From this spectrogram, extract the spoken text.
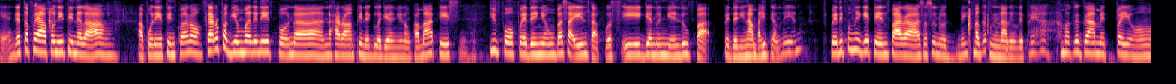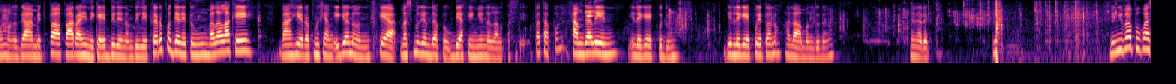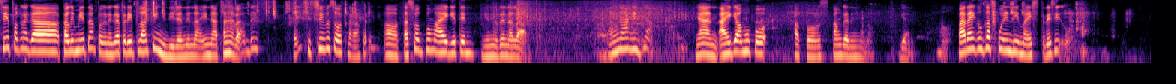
Ayan, ito po aponitin na lang. Aponitin po, no? Pero pag yung maliliit po na nakaraan pinaglagyan nyo ng kamatis, yun po, pwede nyong basain tapos i-ganon nyo yung lupa. Pwede nyo hambay na yan. Pwede pong higitin para sa sunod, may magagawin natin ulit. Magagamit pa yung magagamit pa para hindi kayo bili ng bili. Pero pag ganitong malalaki, mahirap mo siyang iganon. Kaya mas maganda po, biyakin nyo na lang kasi tatapon. Hanggalin, ilagay ko dun. Ilagay po ito, no? Halaman dun, no? Yan na rin. Yung iba po kasi pag nagkalimitan, pag nag-tree planting, hindi na nila inatahalan. Ay, sinusuot na ako. Oh, tapos huwag po mahigitin. Yun rin na lang. Ay, nahiga. Yan, ahiga mo po. Tapos, pang ganun mo. Yan. Oh, Para ikugat po hindi may stress. Oh.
